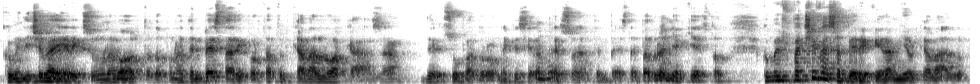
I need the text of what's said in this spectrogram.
come diceva Erickson una volta, dopo una tempesta ha riportato il cavallo a casa del suo padrone che si era mhm. perso nella tempesta. Il padrone gli ha chiesto come faceva a sapere che era mio il cavallo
